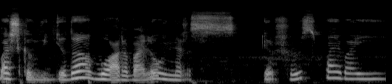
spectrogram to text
Başka bir videoda bu arabayla oynarız. Görüşürüz. Bay bay.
